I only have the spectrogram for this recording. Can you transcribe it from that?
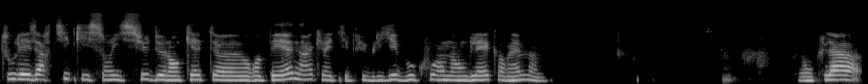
tous les articles qui sont issus de l'enquête européenne, hein, qui ont été publiés beaucoup en anglais quand même. Donc là,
